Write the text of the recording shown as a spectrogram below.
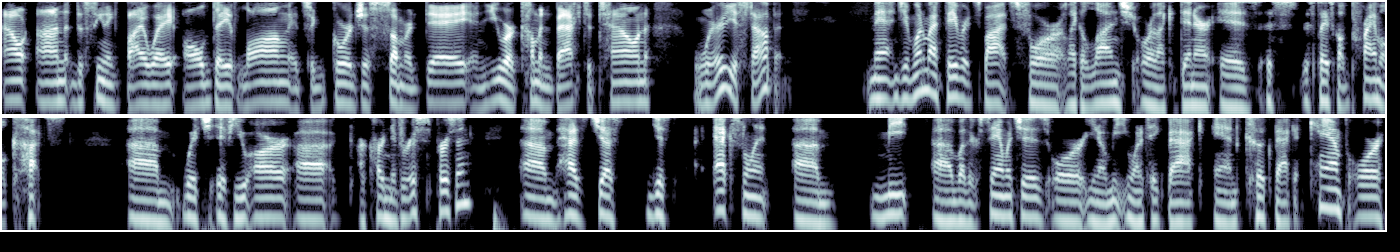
out on the scenic byway all day long. It's a gorgeous summer day, and you are coming back to town. Where are you stopping? Man, Jim, one of my favorite spots for like a lunch or like a dinner is this, this place called Primal Cuts, um, which if you are uh, a carnivorous person, um, has just just excellent um, meat, uh, whether it's sandwiches or you know meat you want to take back and cook back at camp, or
